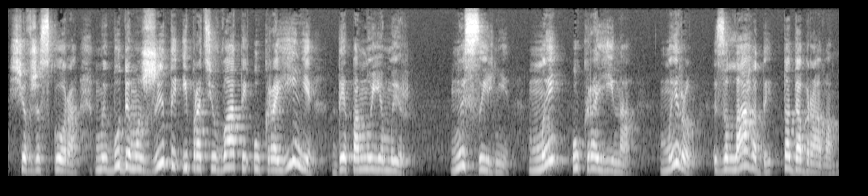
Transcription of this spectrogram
що вже скоро ми будемо жити і працювати у країні, де панує мир. Ми сильні, ми Україна, миру, злагоди та добра вам.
